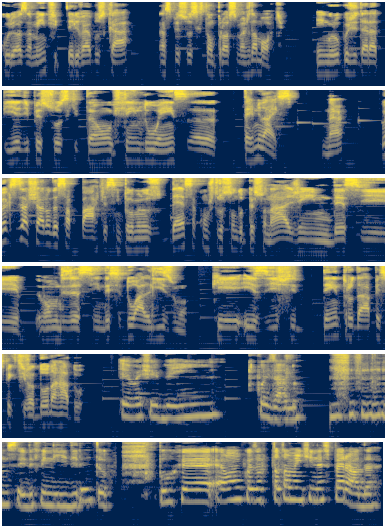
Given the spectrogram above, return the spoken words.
curiosamente, ele vai buscar nas pessoas que estão próximas da morte, em grupos de terapia de pessoas que estão que têm doenças terminais, né? O que, é que vocês acharam dessa parte, assim, pelo menos dessa construção do personagem, desse, vamos dizer assim, desse dualismo que existe dentro da perspectiva do narrador? Eu achei bem coisado. Não sei definir direito. Porque é uma coisa totalmente inesperada.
